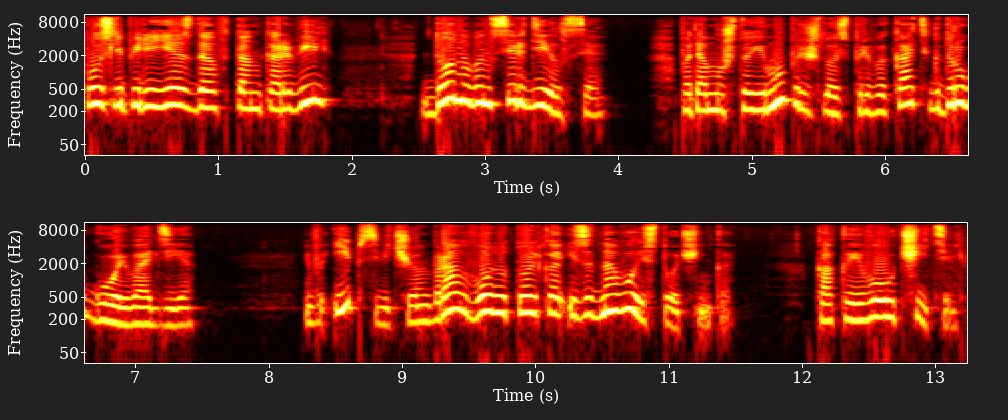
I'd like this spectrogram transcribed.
После переезда в Танкарвиль Донован сердился, потому что ему пришлось привыкать к другой воде. В Ипсвиче он брал воду только из одного источника, как и его учитель.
